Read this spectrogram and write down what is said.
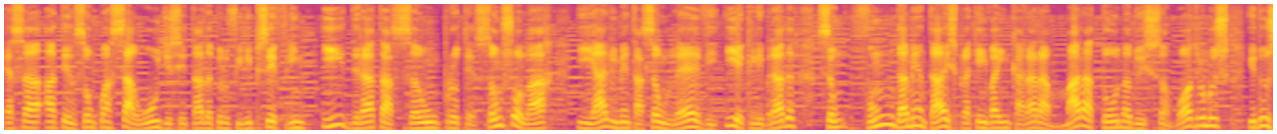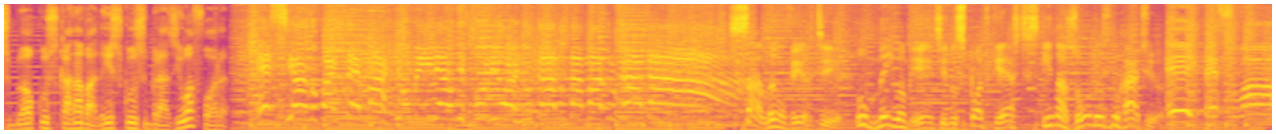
essa atenção atenção com a saúde citada pelo Felipe Sefrim, hidratação, proteção solar e alimentação leve e equilibrada são fundamentais para quem vai encarar a maratona dos sambódromos e dos blocos carnavalescos Brasil afora. Esse ano vai ter mais de um milhão de foliões no galo da madrugada! Salão Verde, o meio ambiente nos podcasts e nas ondas do rádio. Ei, pessoal,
